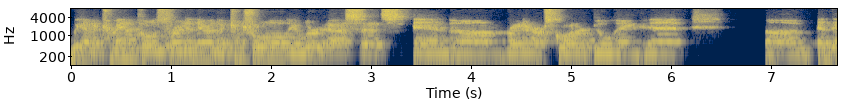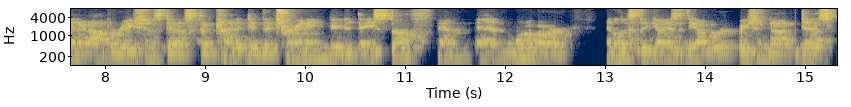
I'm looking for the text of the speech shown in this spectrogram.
we had a command post right in there that controlled all the alert assets, and um, right in our squadron building, and um, and then an operations desk that kind of did the training day to day stuff, and and one of our enlisted guys at the operation desk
